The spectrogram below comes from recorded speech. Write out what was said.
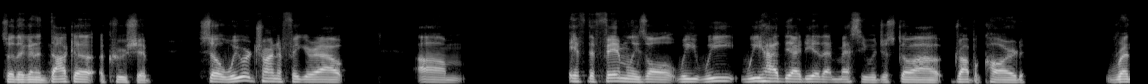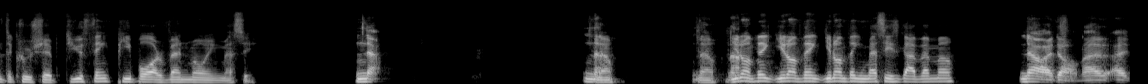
So they're going to dock a, a cruise ship. So we were trying to figure out um if the families all we we we had the idea that Messi would just go out, drop a card, rent the cruise ship. Do you think people are Venmoing Messi? No. No. No. No. No. You don't think you don't think you don't think Messi's got Venmo? No, I don't. I, I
